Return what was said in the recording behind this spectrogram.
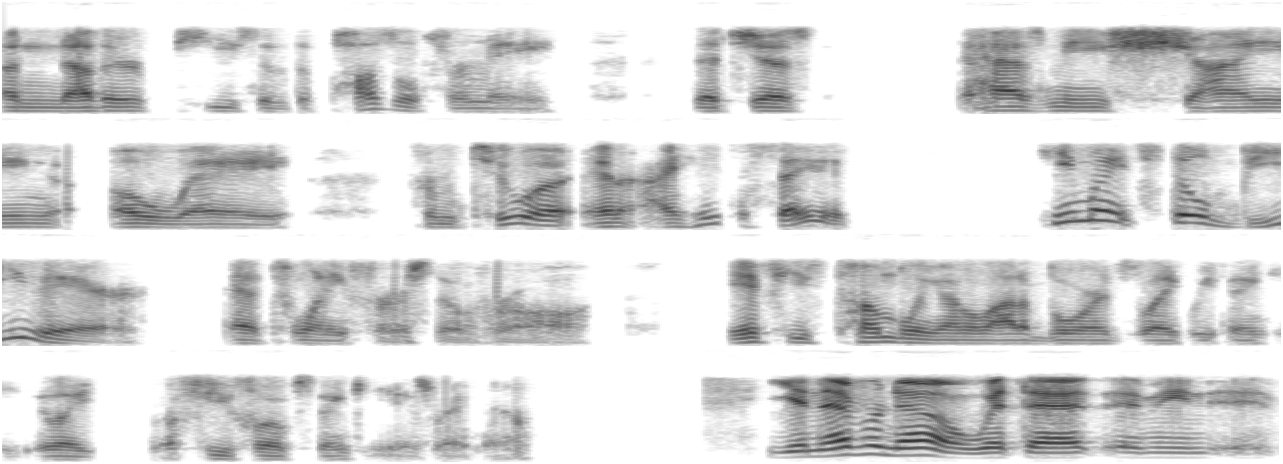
another piece of the puzzle for me that just has me shying away from Tua. And I hate to say it, he might still be there at 21st overall if he's tumbling on a lot of boards like we think, like a few folks think he is right now. You never know with that. I mean, it,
